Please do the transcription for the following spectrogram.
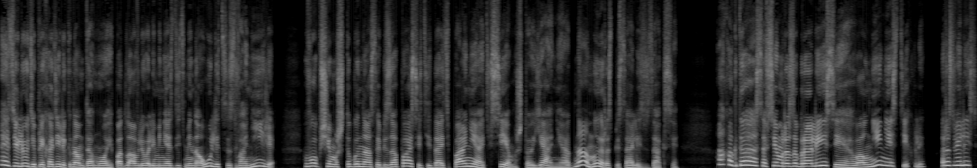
Эти люди приходили к нам домой, подлавливали меня с детьми на улице, звонили. В общем, чтобы нас обезопасить и дать понять всем, что я не одна, мы расписались в ЗАГСе. А когда совсем разобрались и волнения стихли, развелись.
